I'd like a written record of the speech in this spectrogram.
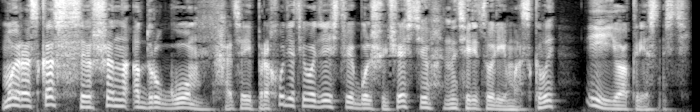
Мой рассказ совершенно о другом, хотя и проходит его действие большей частью на территории Москвы и ее окрестностей.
